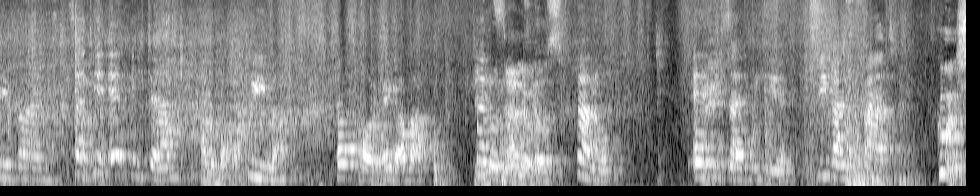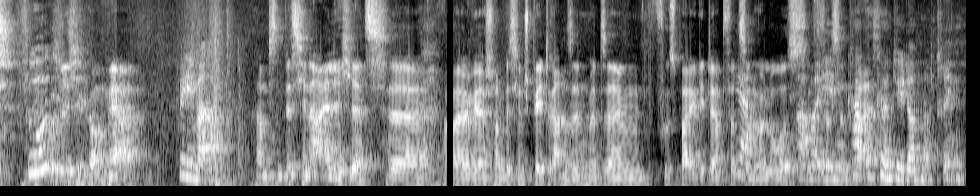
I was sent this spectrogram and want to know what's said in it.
Hallo ihr beiden, seid ihr endlich da? Hallo Mama. Prima, das freut mich aber. Hallo Lucius. Hallo. Endlich seid ihr hier. Wie war die Fahrt? Gut. Gut? Durchgekommen, ja. Prima. Wir haben es ein bisschen eilig jetzt, äh, weil wir schon ein bisschen spät dran sind. Mit dem Fußball geht ja um 14 Ja, Uhr los. Aber 14.30 eben Kaffee könnt ihr doch noch trinken.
